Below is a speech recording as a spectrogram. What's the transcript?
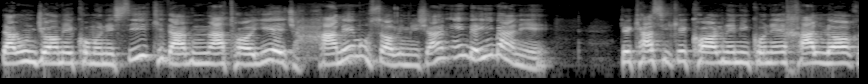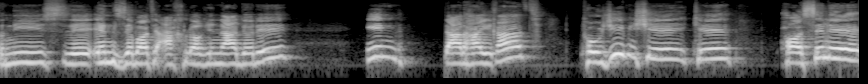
در اون جامعه کمونیستی که در نتایج همه مساوی میشن این به این معنیه که کسی که کار نمی‌کنه خلاق نیست انضباط اخلاقی نداره این در حقیقت توجیه میشه که حاصل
